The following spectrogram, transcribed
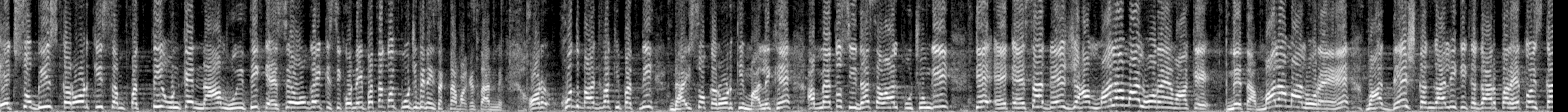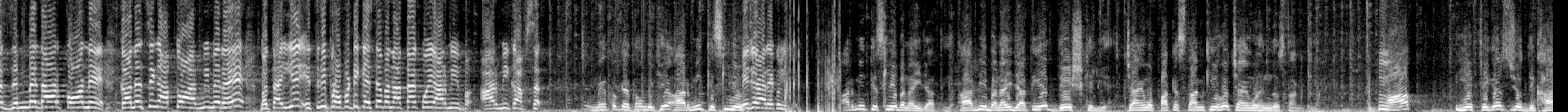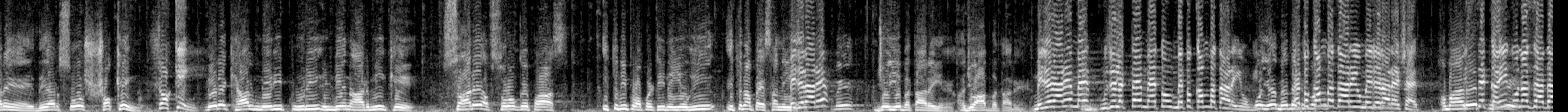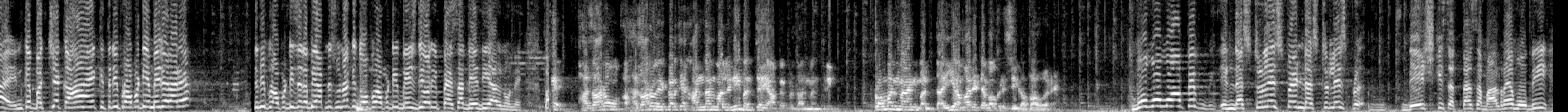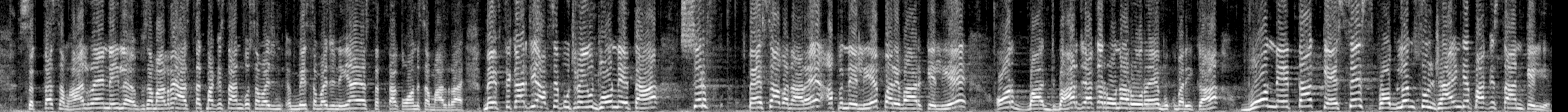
120 करोड़ की संपत्ति उनके नाम हुई थी। कैसे हो गई? किसी को नहीं पता, कोई पूछ भी नहीं सकता पाकिस्तान में। और खुद बाजवा की पत्नी 250 करोड़ की मालिक है। अब मैं तो सीधा सवाल पूछूँगी कि एक ऐसा देश जहाँ माला माल हो रहे हैं, वहाँ के नेता माला माल हो रहे हैं, वहाँ देश कंगाली की कगार पर है तो इसका जिम्मेदार कौन है? कर्नल सिंह, आप तो आर्मी में रहे। बताइए, इतनी प्रॉपर्टी कैसे बनाता है कोई आर्मी आर्मी का अफसर? मैं तो कहता हूँ देखिए आर्मी किस लिए आर्मी किस लिए बनाई जाती है? आर्मी बनाई जाती है देश के लिए चाहे वो पाकिस्तान की हो चाहे वो हिंदुस्तान की। हो आप ये फिगर्स जो दिखा रहे हैं they are so shocking shocking मेरे ख्याल मेरी पूरी इंडियन आर्मी के सारे अफसरों के पास इतनी प्रॉपर्टी नहीं होगी इतना पैसा नहीं में जो ये बता रहे हैं जो आप बता रहे हैं। मेजर आर्य मैं मुझे लगता है मैं तो मैं तो कम बता रही हूँ मैं मैं तो कम बता रही हूँ मेजर आर्य शायद। हमारे इससे कहीं गुना ज़्यादा है। इनके बच्चे कहाँ हैं? कितनी प्रॉपर्टी है मेजर आर्य? कितनी प्रॉपर्टी अभी आपने सुना कि दो प्रॉपर्टी बेच दी और ये पैसा दे दिया उन्होंने? हज़ारों हज़ारों एकड़ के खानदान वाले नहीं बनते यहाँ पे प्रधानमंत्री। कॉमन मैन बनता है ये हमारी डेमोक्रेसी का पावर है। वो वो वहाँ पे इंडस्ट्रियलिस्ट पे इंडस्ट्रियलिस्ट देश की सत्ता संभाल रहे हैं वो भी सत्ता संभाल रहे हैं नहीं संभाल रहे हैं आज तक पाकिस्तान को समझ में समझ नहीं आया सत्ता कौन संभाल रहा है। मैं इफ्तिकार जी आपसे पूछ रही हूँ जो नेता सिर्फ़ पैसा बना रहे हैं अपने लिए परिवार के लिए और बाहर जाकर रोना रो रहे हैं भुखमरी का वो नेता कैसे प्रॉब्लम सुलझाएँगे पाकिस्तान के लिए?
